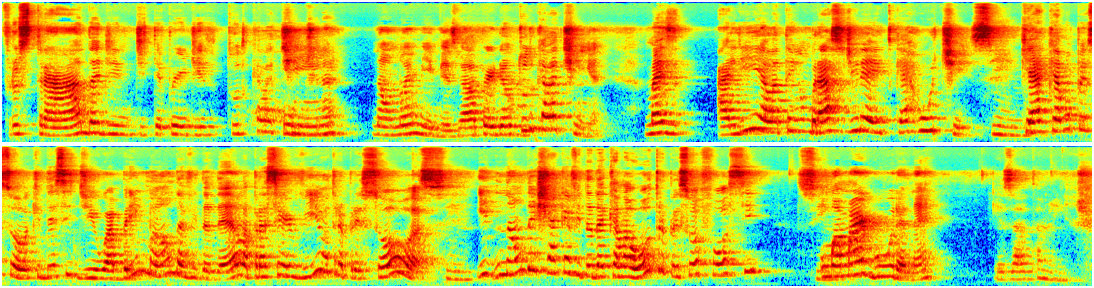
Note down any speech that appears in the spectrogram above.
frustrada de, de ter perdido tudo que ela Ruth, tinha. Né? Não, Noemi mesmo. Ela perdeu tudo que ela tinha. Mas ali ela tem um braço direito, que é Ruth. Sim. Que é aquela pessoa que decidiu abrir mão da vida dela para servir outra pessoa Sim. e não deixar que a vida daquela outra pessoa fosse Sim. uma amargura, né? Exatamente.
